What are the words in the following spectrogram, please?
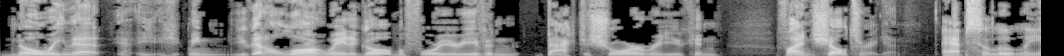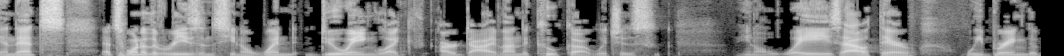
knowing that, I mean, you got a long way to go before you're even back to shore where you can find shelter again. Absolutely, and that's that's one of the reasons you know when doing like our dive on the Keuka, which is you know ways out there, we bring the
